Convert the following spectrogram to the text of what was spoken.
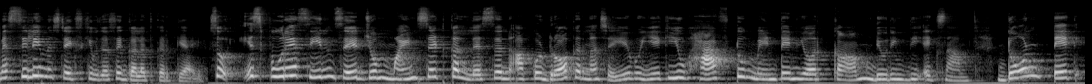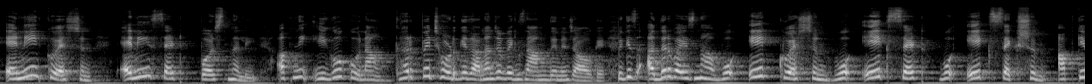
मैं सिली मिस्टेक्स की वजह से गलत करके आई। सो so, इस पूरे सीन से जो माइंडसेट का लेसन आपको ड्रॉ करना चाहिए वो ये कि you have to maintain your calm during the exam don't take any question any set personally अपनी ईगो को ना घर पे छोड़ के जाना जब एग्ज़ाम देने जाओगे। बिकॉज़ अदरवाइज़ ना वो एक क्वेश्चन वो एक सेट वो एक सेक्शन आपके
